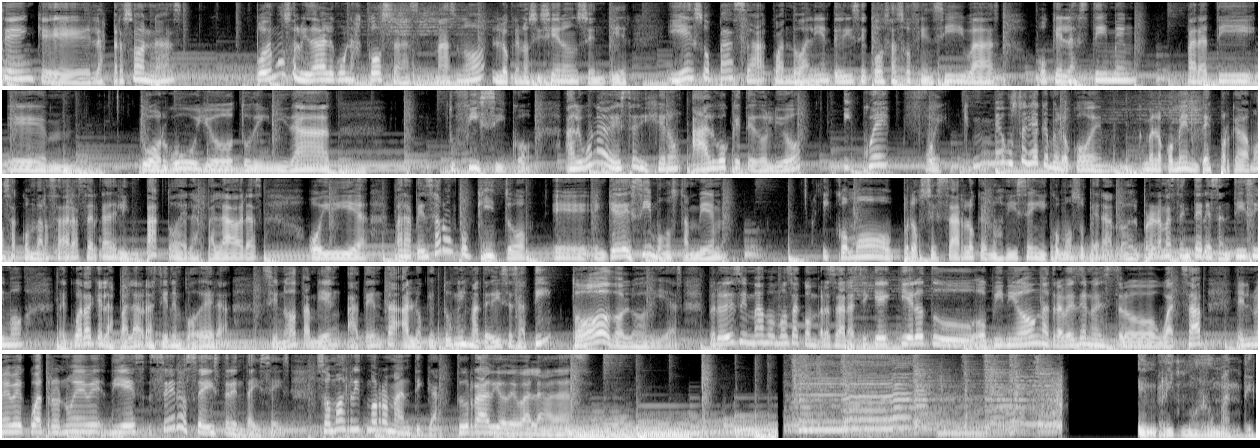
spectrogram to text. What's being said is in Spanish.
Dicen que las personas podemos olvidar algunas cosas, más no lo que nos hicieron sentir. Y eso pasa cuando alguien te dice cosas ofensivas o que lastimen para ti eh, tu orgullo, tu dignidad, tu físico. ¿Alguna vez te dijeron algo que te dolió? ¿Y qué fue? Me gustaría que me lo, que me lo comentes porque vamos a conversar acerca del impacto de las palabras hoy día para pensar un poquito eh, en qué decimos también y cómo procesar lo que nos dicen y cómo superarlo. El programa está interesantísimo. Recuerda que las palabras tienen poder, ¿ah? sino también atenta a lo que tú misma te dices a ti todos los días. Pero eso y más vamos a conversar. Así que quiero tu opinión a través de nuestro WhatsApp, el 949 100636. Somos Ritmo Romántica, tu radio de baladas.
